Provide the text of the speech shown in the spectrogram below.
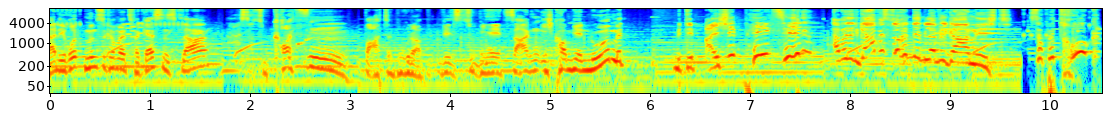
Ja, die roten Münzen können wir jetzt vergessen, ist klar. Das ist doch zum Kotzen. Warte, Bruder, willst du mir jetzt sagen, ich komme hier nur mit, mit dem Eichelpilz hin? Aber den gab es doch in dem Level gar nicht. Ist doch Betrug.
